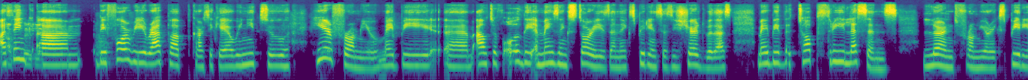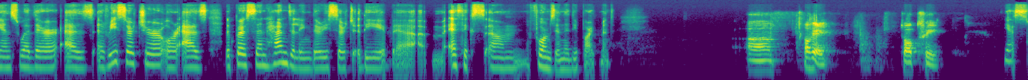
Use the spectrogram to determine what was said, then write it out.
I Absolutely. think um, before we wrap up, Kartikeya, we need to hear from you. Maybe um, out of all the amazing stories and experiences you shared with us, maybe the top three lessons learned from your experience, whether as a researcher or as the person handling the research, the uh, ethics um, forms in the department. Uh, okay, top three. Yes.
